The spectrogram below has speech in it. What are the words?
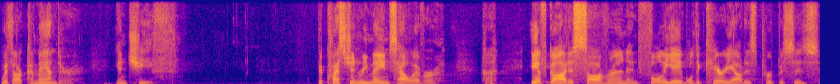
with our commander in chief. The question remains, however, If God is sovereign and fully able to carry out his purposes,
